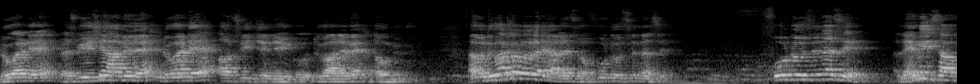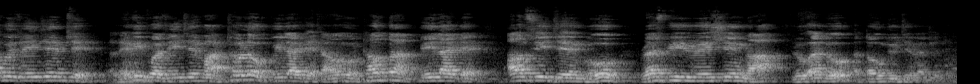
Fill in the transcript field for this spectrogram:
လိုအပ်တဲ့ respiration အပြင်လည်းလိုအပ်တဲ့ oxygen တွေကိုသူကလည်းပဲအသုံးပြုအဲ့တော့သူကထုတ်လုပ်လိုက်တာလဲဆိုတော့ photosynthesis photosynthesis အလင်းမီစာဖွေစည်းခြင်းဖြစ်အလင်းမီဖွဲ့စည်းခြင်းမှာထုတ်လုပ်ပေးလိုက်တဲ့ဒါမှမဟုတ်ထောက်ပံ့ပေးလိုက်တဲ့ oxygen ကို respiration ကလိုအပ်လို့အသုံးပြုခြင်းပဲဖြစ်တယ်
